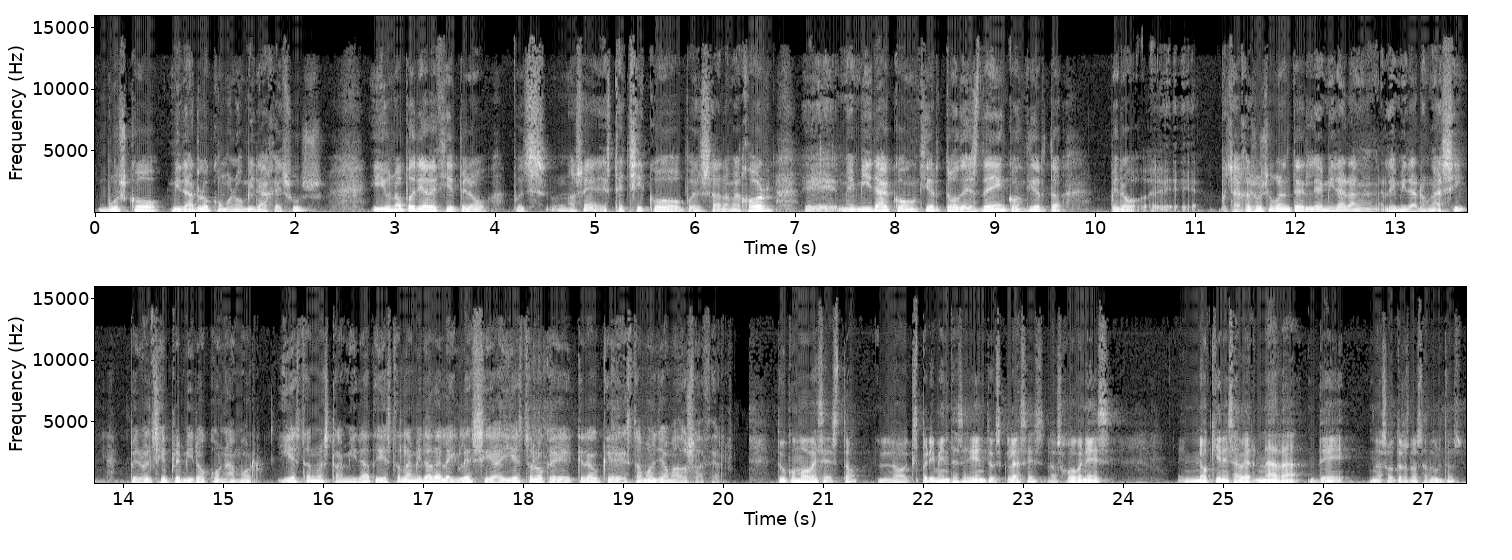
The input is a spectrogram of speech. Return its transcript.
busco mirarlo como lo mira Jesús. Y uno podría decir, pero pues no sé, este chico pues a lo mejor eh, me mira con cierto desdén, con cierto... Pero eh, pues a Jesús seguramente le, miraran, le miraron así, pero él siempre miró con amor. Y esta es nuestra mirada, y esta es la mirada de la iglesia, y esto es lo que creo que estamos llamados a hacer. ¿Tú cómo ves esto? ¿Lo experimentas así en tus clases? ¿Los jóvenes no quieren saber nada de nosotros los adultos?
